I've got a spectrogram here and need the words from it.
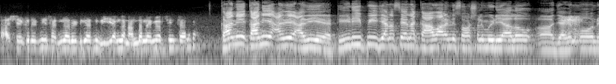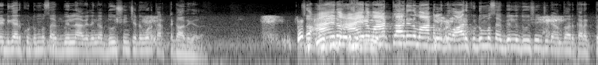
రాజశేఖర రెడ్డి శర్మిలా రెడ్డి గారిని విజయంగా నందన విమర్శించాలిగా కానీ కానీ అది అది టీడీపీ జనసేన కావాలని సోషల్ మీడియాలో జగన్మోహన్ రెడ్డి గారి కుటుంబ సభ్యుల్ని ఆ విధంగా దూషించడం కూడా కరెక్ట్ కాదు కదా. సో ఆయన ఆయన మాట్లాడిన మాటలకి వారి కుటుంబ సభ్యుల్ని దూషించడం ఎంతవరకు correct?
